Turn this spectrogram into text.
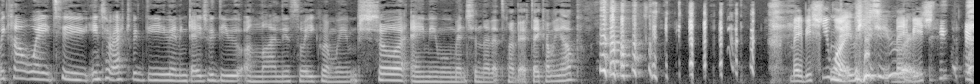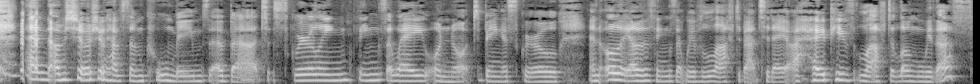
We can't wait to interact with you and engage with you online this week when we're sure Amy will mention that it's my birthday coming up. Maybe she won't. Maybe she won't. Maybe she won't. and I'm sure she'll have some cool memes about squirreling things away or not being a squirrel and all the other things that we've laughed about today. I hope you've laughed along with us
